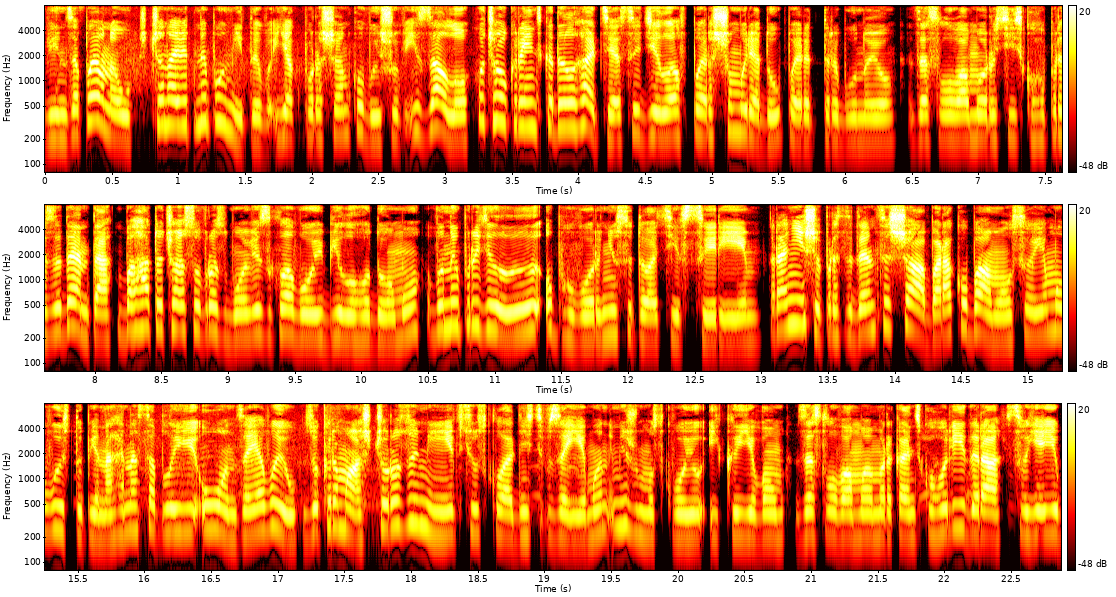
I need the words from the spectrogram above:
Він запевнив, що навіть не помітив, як Порошенко вийшов із залу, хоча українська делегація сиділа в першому ряду перед трибуною. За словами російського президента, багато часу в розмові з главою Білого Дому вони приділили обговоренню ситуації в Сирії. Раніше президент США Барак Обама у своєму виступі на генасаблеї ООН заявив, зокрема, що розуміє всю складність взаємин між Москвою і Києвом. За словами американського лідера, своєю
